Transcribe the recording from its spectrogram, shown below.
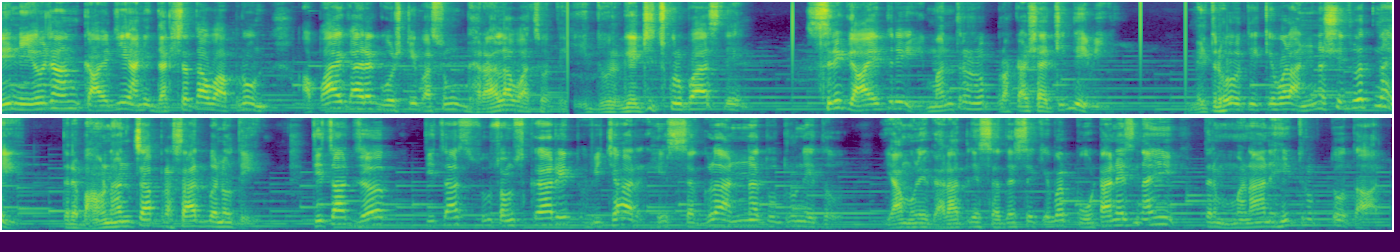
ती नियोजन काळजी आणि दक्षता वापरून अपायकारक गोष्टीपासून घराला वाचवते. ही दुर्गेचीच कृपा असते. श्री गायत्री मंत्ररूप प्रकाशाची देवी. मित्र हो ती केवळ अन्न शिजवत नाही तर भावनांचा प्रसाद बनवते. तिचा जप तिचा सुसंस्कारित विचार हे सगळं अन्नात उतरून येतं. यामुळे घरातले सदस्य केवळ पोटानेच नाही तर मनानेही तृप्त होतात.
